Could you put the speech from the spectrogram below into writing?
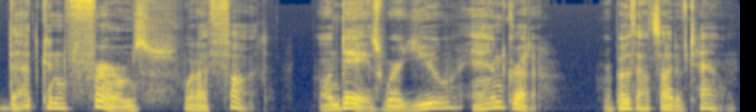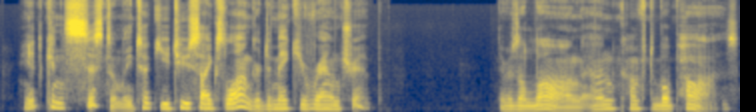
That confirms what I thought. On days where you and Greta were both outside of town, it consistently took you two Sykes longer to make your round trip. There was a long, uncomfortable pause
